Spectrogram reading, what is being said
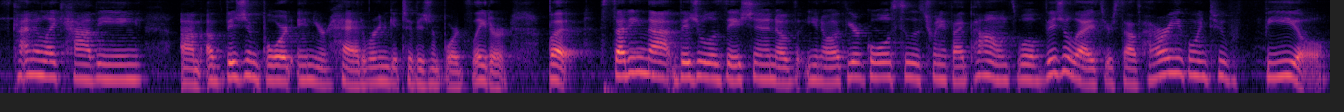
It's kind of like having um, a vision board in your head. We're going to get to vision boards later, but setting that visualization of, you know, if your goal is to lose 25 pounds, well, visualize yourself. How are you going to feel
